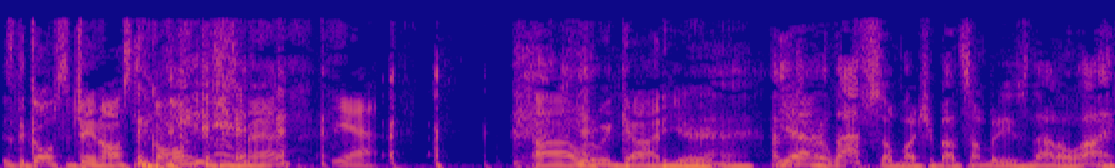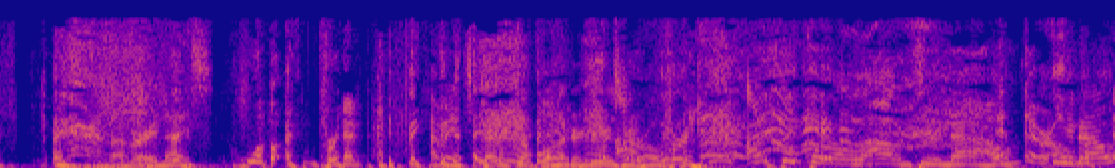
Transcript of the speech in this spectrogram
is the ghost of Jane Austen calling because she's mad? Yeah. Uh, what do we got here? I've never laughed so much about somebody who's not alive. Not very nice. Well, Brent, I think I mean, it's been a couple hundred years I are over. think- I think we're allowed to now. They're you over. know,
